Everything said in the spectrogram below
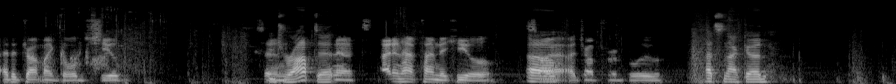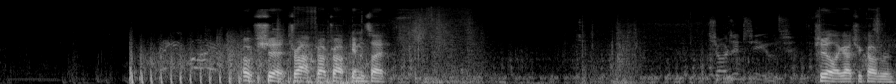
I had to drop my gold shield. So You dropped it. I didn't have time to heal, so Oh. I, I dropped for a blue. That's not good. Oh shit. Drop, drop, drop. Get inside. Charging shields. Chill, I got you covered.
